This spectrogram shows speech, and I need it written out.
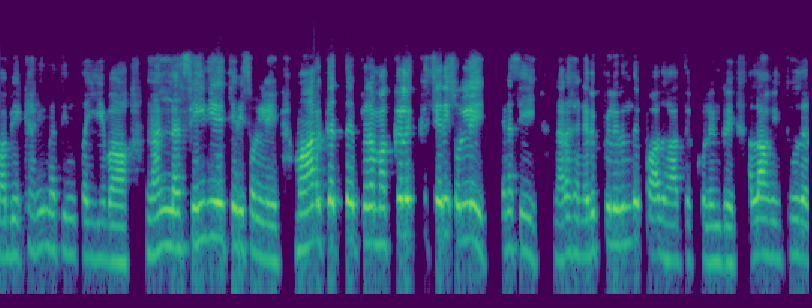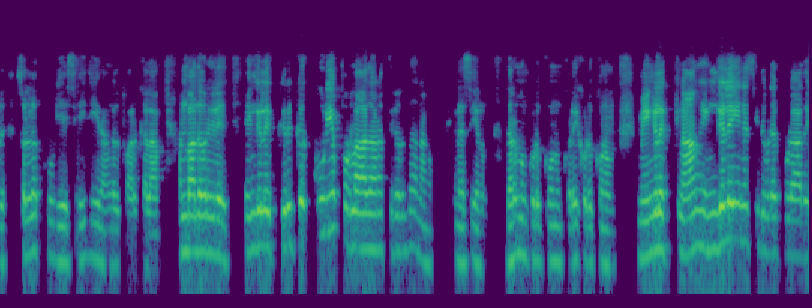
பபி கரிமத்தின் தையிபா நல்ல செய்தியை சரி சொல்லி மார்க்கத்தை பிற மக்களுக்கு சரி சொல்லி என்ன செய் நரக நெருப்பிலிருந்து பாதுகாத்துக்கொள் என்று அல்லாஹின் தூதர் சொல்லக்கூடிய செய்தியை நாங்கள் பார்க்கலாம். அன்பாந்தவர்களே எங்களுக்கு இருக்கக்கூடிய பொருளாதாரத்திலிருந்து நாங்க என்ன செய்யணும்? தர்மம் கொடுக்கணும் கொடை கொடுக்கணும். எங்களுக்கு நாங்க எங்களே என்ன செய்து விடக்கூடாது?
